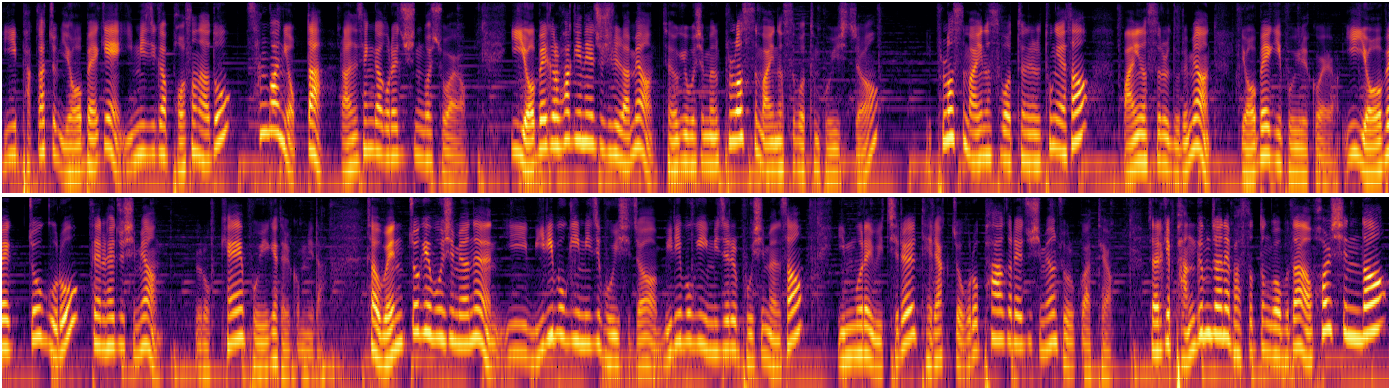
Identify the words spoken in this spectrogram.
이 바깥쪽 여백에 이미지가 벗어나도 상관이 없다라는 생각을 해주시는 것이 좋아요. 이 여백을 확인해 주시려면 자 여기 보시면 플러스 마이너스 버튼 보이시죠? 이 플러스 마이너스 버튼을 통해서 마이너스를 누르면 여백이 보일 거예요. 이 여백 쪽으로 테를 해주시면 이렇게 보이게 될 겁니다. 자 왼쪽에 보시면은 이 미리 보기 이미지 보이시죠? 미리 보기 이미지를 보시면서 인물의 위치를 대략적으로 파악을 해주시면 좋을 것 같아요. 자 이렇게 방금 전에 봤었던 것보다 훨씬 더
